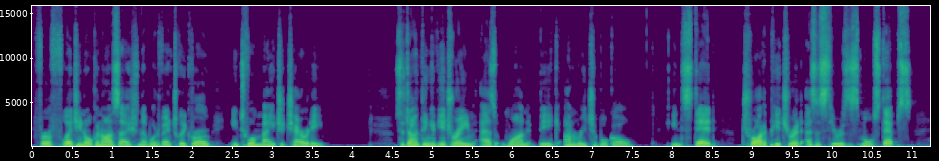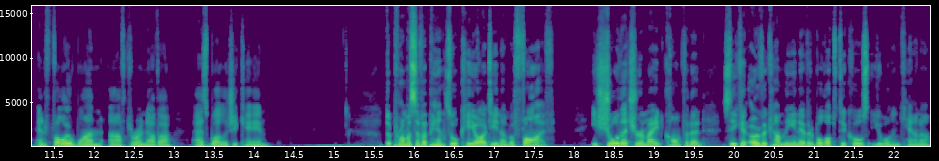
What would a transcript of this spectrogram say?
for a fledgling organization that would eventually grow into a major charity. So don't think of your dream as one big unreachable goal. Instead, try to picture it as a series of small steps and follow one after another as well as you can. The promise of a pencil key idea number five. Ensure that you remain confident so you can overcome the inevitable obstacles you will encounter.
